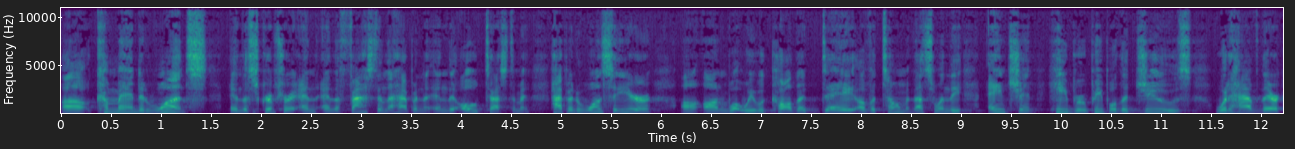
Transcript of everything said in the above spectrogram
uh, commanded once in the scripture, and, and the fasting that happened in the Old Testament happened once a year uh, on what we would call the Day of Atonement. That's when the ancient Hebrew people, the Jews, would have their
